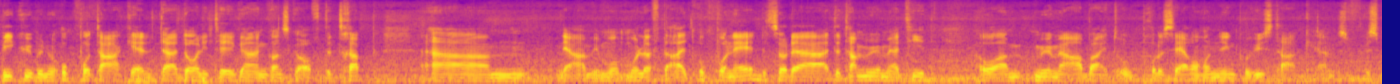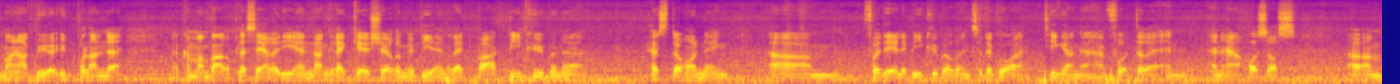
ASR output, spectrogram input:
bikubene opp på taket. Det er dårlig tilgang, ganske ofte trapp. Um, ja, vi må, må, løfte alt opp og ned, så det, det, tar mye mer tid og mye mer arbeid å produsere honning på hustak. Hvis, man har byer ute på landet, kan man bare plassere de i en lang rekke, kjøre med bilen rett bak bikubene høste honning, um, fordele bikuber rundt, så det går ti ganger fortere enn en her hos oss um,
